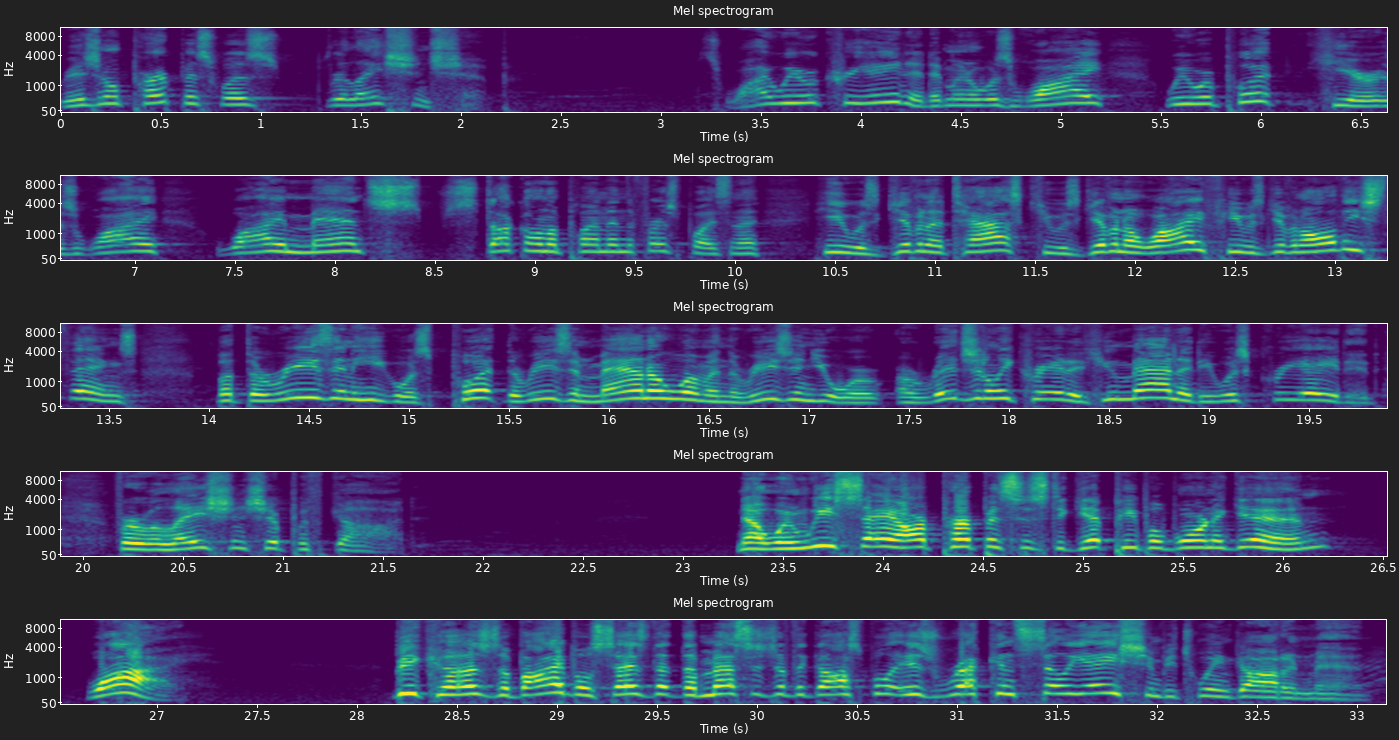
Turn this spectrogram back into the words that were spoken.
Original purpose was relationship. It's why we were created. I mean, it was why we were put here. Is why why man stuck on the planet in the first place. And uh, he was given a task. He was given a wife. He was given all these things but the reason he was put, the reason man or woman, the reason you were originally created, humanity was created for a relationship with God. Now, when we say our purpose is to get people born again, why? Because the Bible says that the message of the gospel is reconciliation between God and man.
